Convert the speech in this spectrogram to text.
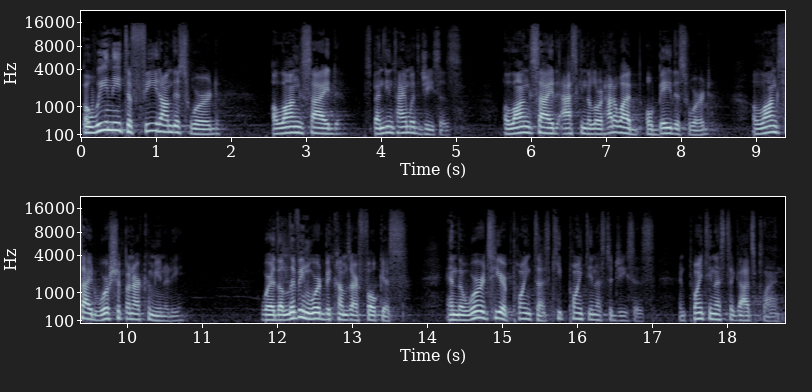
But we need to feed on this word alongside spending time with Jesus, alongside asking the Lord, how do I obey this word? Alongside worship in our community, where the living word becomes our focus and the words here point us, keep pointing us to Jesus and pointing us to God's plan.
